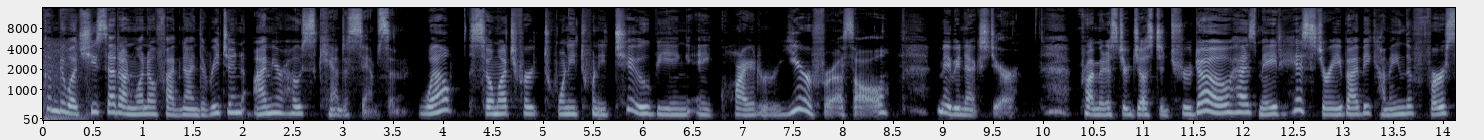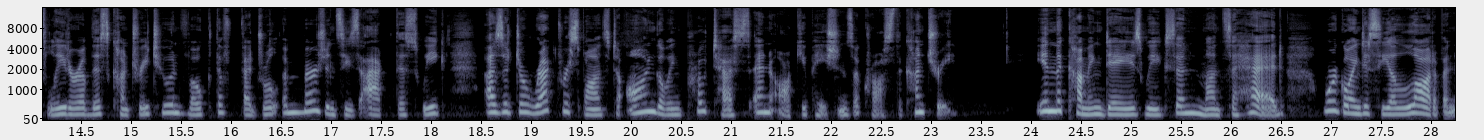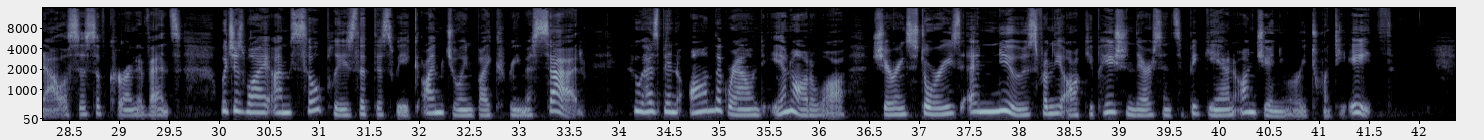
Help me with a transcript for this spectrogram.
Welcome to What She Said on 1059 The Region. I'm your host, Candace Sampson. Well, so much for 2022 being a quieter year for us all. Maybe next year. Prime Minister Justin Trudeau has made history by becoming the first leader of this country to invoke the Federal Emergencies Act this week as a direct response to ongoing protests and occupations across the country. In the coming days, weeks, and months ahead, we're going to see a lot of analysis of current events, which is why I'm so pleased that this week I'm joined by Caryma Sa'd who has been on the ground in Ottawa sharing stories and news from the occupation there since it began on January 28th.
